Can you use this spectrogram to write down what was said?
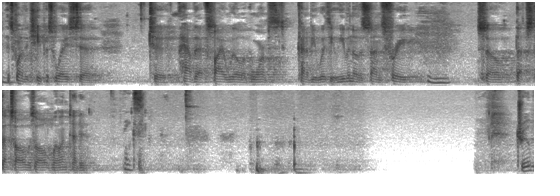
it's one of the cheapest ways to, to have that flywheel of warmth kind of be with you, even though the sun's free. So that's, that's all, it was all well intended. Thanks. Drew?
